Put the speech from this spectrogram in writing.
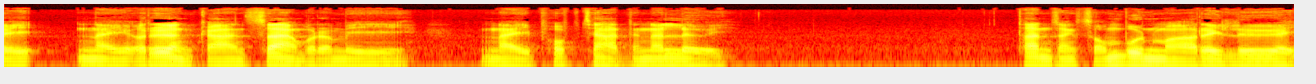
ยในเรื่องการสร้างบารมีในภพชาตินั้นเลย ท่านสั่งสมบุญมาเรื่อย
